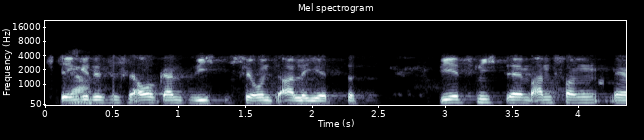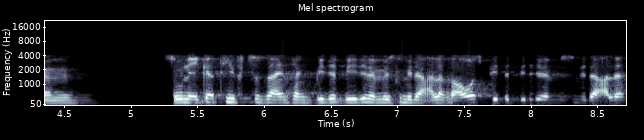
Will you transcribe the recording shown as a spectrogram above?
Ich denke, ja. das ist auch ganz wichtig für uns alle jetzt, dass wir jetzt nicht ähm, anfangen, ähm, so negativ zu sein, sagen, bitte, bitte, wir müssen wieder alle raus, bitte, bitte, wir müssen wieder alle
